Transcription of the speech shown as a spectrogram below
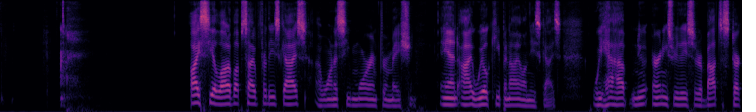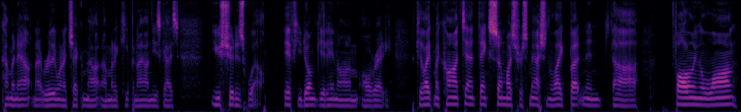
I see a lot of upside for these guys. I want to see more information, and I will keep an eye on these guys. We have new earnings releases are about to start coming out, and I really want to check them out. And I'm going to keep an eye on these guys. You should as well if you don't get in on them already. If you like my content, thanks so much for smashing the like button and uh, following along.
